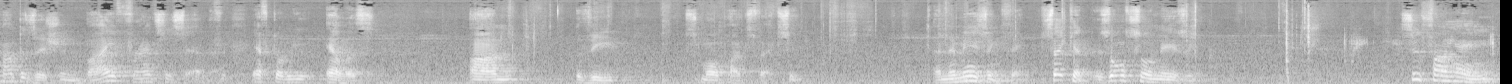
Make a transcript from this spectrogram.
composition by Francis F.W. Ellis on the smallpox vaccine. An amazing thing. Second is also amazing. Su Fang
